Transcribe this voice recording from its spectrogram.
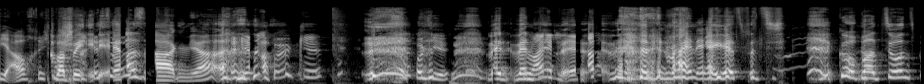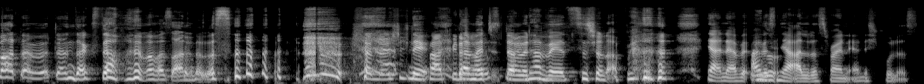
Die auch richtig Aber BER sagen, ja? Ja, okay. Okay. Wenn, wenn, Ryanair. wenn, wenn Ryanair jetzt plötzlich Kooperationspartner wird, dann sagst du auch immer was anderes. Dann lösche ich Nee, den Part wieder damit, raus. damit haben wir jetzt das schon ab. ja, na, wir Also- wissen ja alle, dass Ryanair nicht cool ist.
